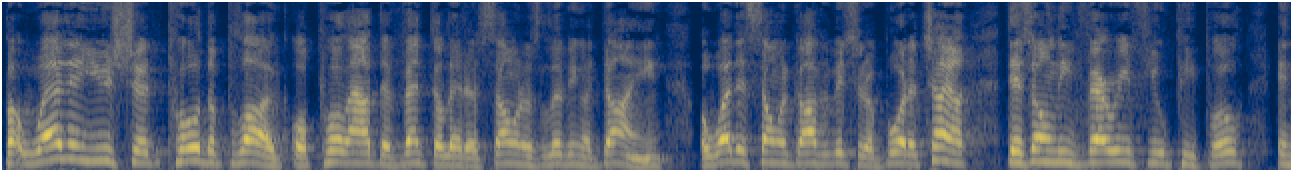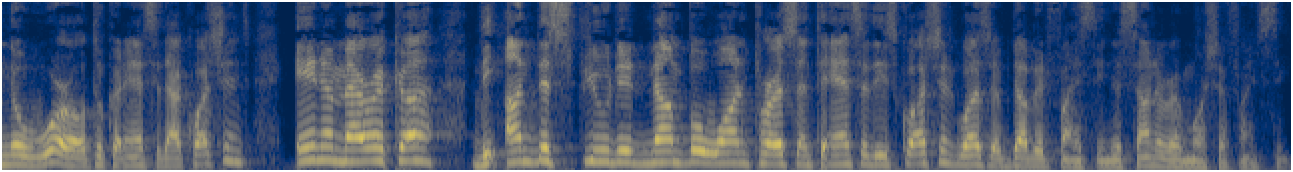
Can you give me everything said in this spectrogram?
But whether you should pull the plug or pull out the ventilator of someone who's living or dying, or whether someone, God forbid, should abort a child, there's only very few people in the world who could answer that question. In America, the undisputed number one person to answer these questions was Reb David Feinstein, the son of Reb Moshe Feinstein.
